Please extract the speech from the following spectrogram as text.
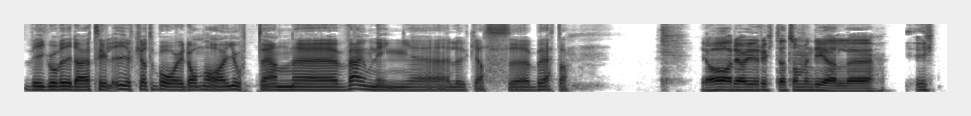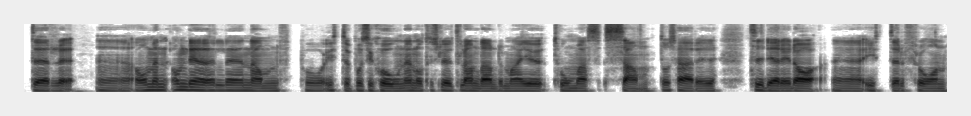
Vi går vidare till IFK Göteborg. De har gjort en eh, värvning, eh, Lukas. Eh, berätta. Ja, det har ju ryktats om en del eh, ytter, eh, om, en, om det är namn på ytterpositionen och till slut landade man ju Thomas Santos här i, tidigare idag, eh, ytter från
